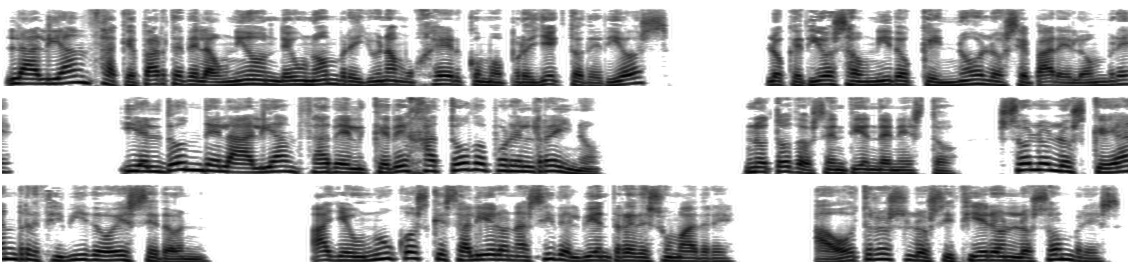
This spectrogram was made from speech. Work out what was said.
La alianza que parte de la unión de un hombre y una mujer como proyecto de Dios, lo que Dios ha unido que no lo separe el hombre, y el don de la alianza del que deja todo por el reino, no todos entienden esto, solo los que han recibido ese don. Hay eunucos que salieron así del vientre de su madre, a otros los hicieron los hombres,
